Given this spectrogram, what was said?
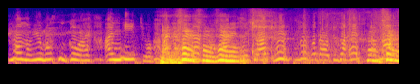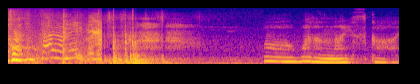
no, no, you mustn't go. I, I need you. I never met nobody like you. I can't live without you. Du hast mir noch ein entire Leben. Oh, what a nice guy.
